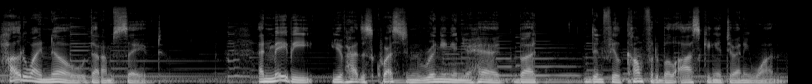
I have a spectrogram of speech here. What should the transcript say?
how do I know that I'm saved? And maybe you've had this question ringing in your head, but didn't feel comfortable asking it to anyone.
